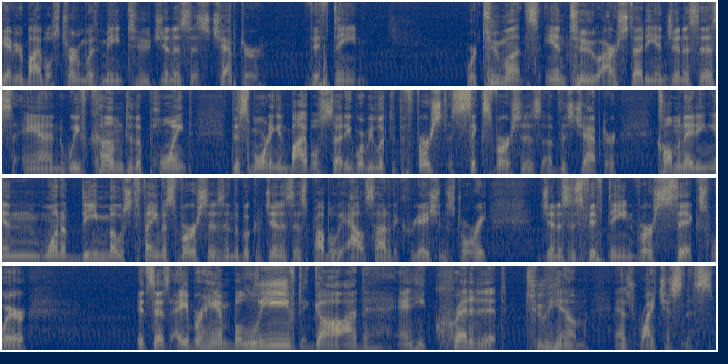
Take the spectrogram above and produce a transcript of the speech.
you have your Bibles, turn with me to Genesis chapter 15. We're two months into our study in Genesis, and we've come to the point this morning in Bible study where we looked at the first six verses of this chapter, culminating in one of the most famous verses in the book of Genesis, probably outside of the creation story, Genesis 15, verse 6, where it says, Abraham believed God, and he credited it to him as righteousness.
